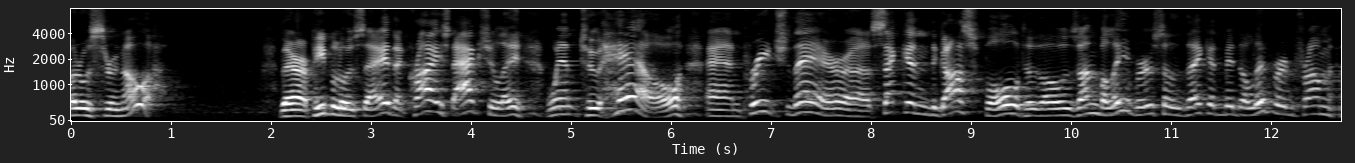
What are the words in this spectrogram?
but it was through Noah. There are people who say that Christ actually went to hell and preached there a second gospel to those unbelievers so that they could be delivered from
